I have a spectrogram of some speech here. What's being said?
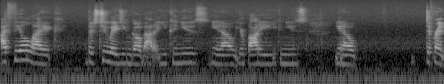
I feel like there's two ways you can go about it. You can use, you know, your body. You can use, you know, different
